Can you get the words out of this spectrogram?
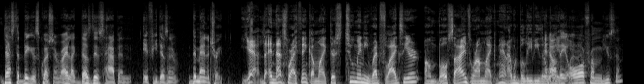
that's the biggest question, right? Like, does this happen if he doesn't demand a trade? Yeah, and that's where I think I'm like, there's too many red flags here on both sides. Where I'm like, man, I would believe either And way. are they all from Houston?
